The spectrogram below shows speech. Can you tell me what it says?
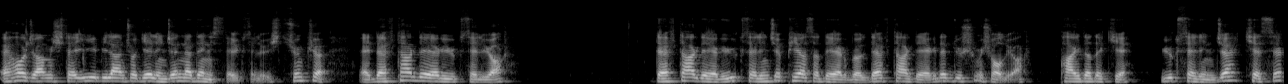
E hocam işte iyi bilanço gelince neden hisse yükseliyor? İşte çünkü e, defter değeri yükseliyor. Defter değeri yükselince piyasa değeri bölü defter değeri de düşmüş oluyor. Paydadaki yükselince kesir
